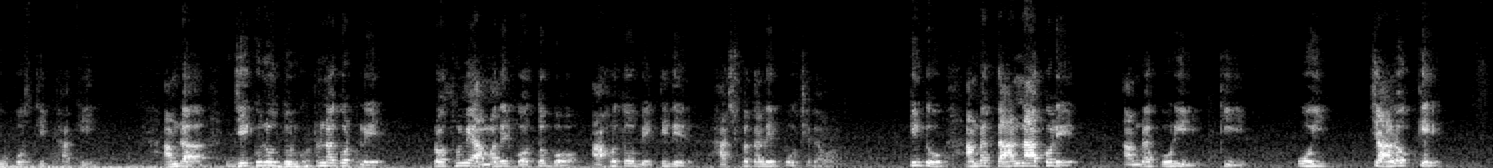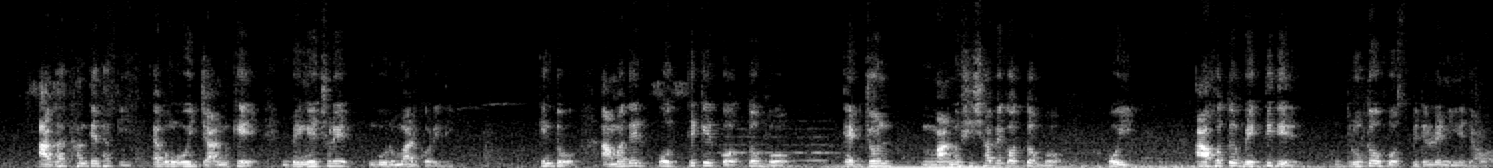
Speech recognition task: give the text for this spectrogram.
উপস্থিত থাকি। আমরা যে কোনো দুর্ঘটনা ঘটলে প্রথমে আমাদের কর্তব্য আহত ব্যক্তিদের হাসপাতালে পৌঁছে দেওয়া। কিন্তু আমরা তা না করে আমরা করি কি? ওই চালককে আঘাত হানতে থাকি এবং ওই যানকে ভেঙে ছুঁড়ে গুরমার করে দিই। কিন্তু আমাদের প্রত্যেকের কর্তব্য একজন মানুষ হিসাবে কর্তব্য ওই আহত ব্যক্তিদের দ্রুত হসপিটালে নিয়ে যাওয়া।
